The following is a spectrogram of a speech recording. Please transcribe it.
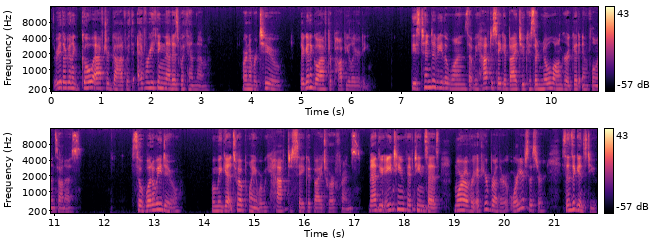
they're either going to go after God with everything that is within them, or number two, they're going to go after popularity. These tend to be the ones that we have to say goodbye to because they're no longer a good influence on us. So, what do we do when we get to a point where we have to say goodbye to our friends? Matthew 18 15 says, Moreover, if your brother or your sister sins against you,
